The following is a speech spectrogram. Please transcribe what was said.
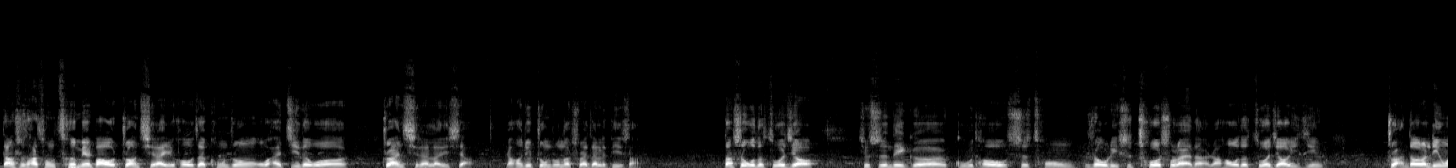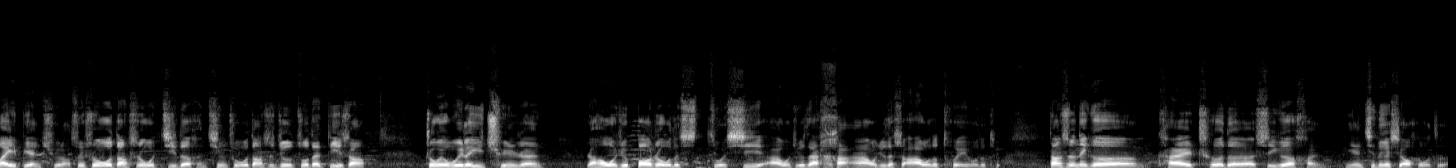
当时他从侧面把我撞起来以后，在空中我还记得我转起来了一下，然后就重重的摔在了地上。当时我的左脚就是那个骨头是从肉里是戳出来的，然后我的左脚已经转到了另外一边去了。所以说我当时我记得很清楚，我当时就坐在地上，周围围了一群人，然后我就抱着我的左膝啊，我就在喊啊，我就在说啊，我的腿，我的腿。当时那个开车的是一个很年轻的一个小伙子，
